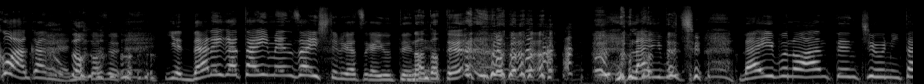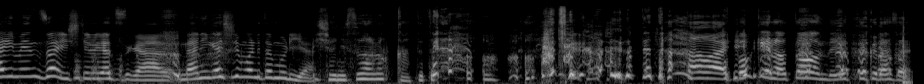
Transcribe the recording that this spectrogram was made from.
個はあかんねん。2個する。いや誰が対面在してるやつが言うてんねん。なんだって？ライブ中ライブの暗転中に対面在してるやつが何が下ネタ無理や。一緒に座ろっかって言って あああって言ってたかわいいボケのトーンで言ってください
